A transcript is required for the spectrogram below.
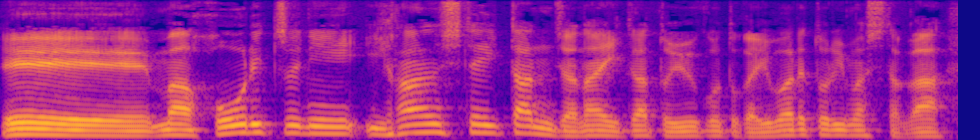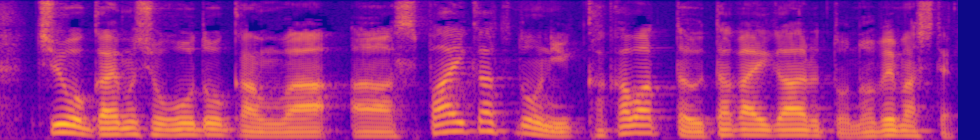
えーまあ、法律に違反していたんじゃないかということが言われておりましたが中国外務省報道官はあスパイ活動に関わった疑いがあると述べまして、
